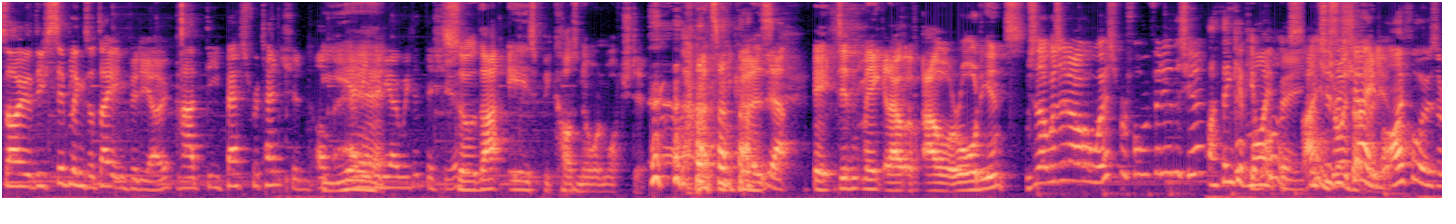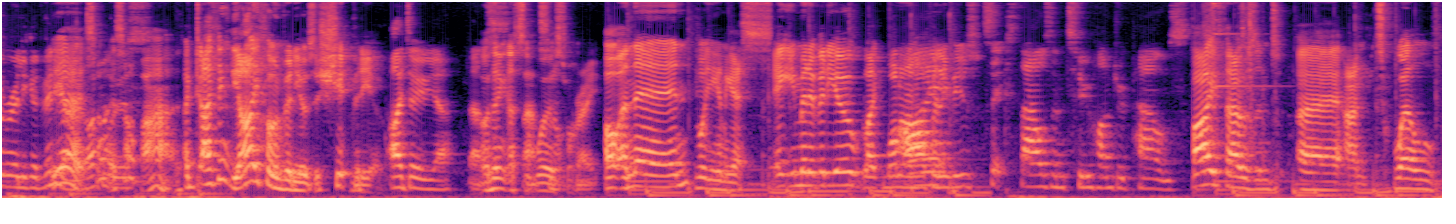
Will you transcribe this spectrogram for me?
So the siblings are dating video had the best retention of any video we did this year. So that is because no one watched it. That's because Yeah. it didn't make it out of our audience. Was that was it our worst performing video this year? I think, it might was. be, I which is a shame. I thought it was a really good video. Yeah, I it's, not, it it's was- not bad. I, I think the iPhone video is a shit video. I do, yeah. That's, I think that's, the worst one. Great. Oh, and then what are you gonna guess? 80 minute video, like one and a half million views. Six thousand two hundred pounds. Five thousand uh, and twelve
